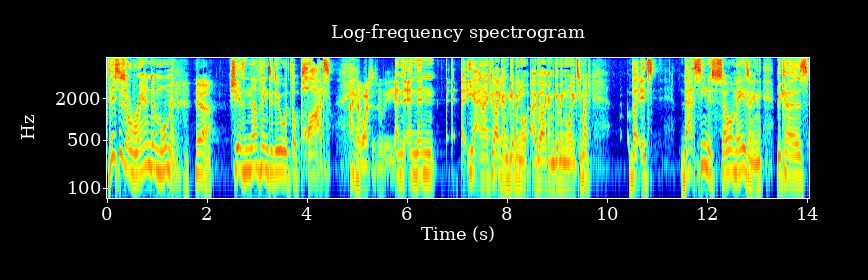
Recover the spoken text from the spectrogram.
this is a random woman. Yeah. She has nothing to do with the plot, I gotta watch this movie again. and and then uh, yeah, and I feel like I'm giving movie. I feel like I'm giving away too much, but it's that scene is so amazing because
